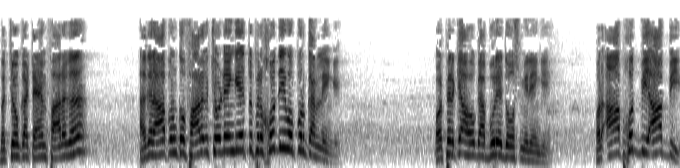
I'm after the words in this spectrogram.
بچوں کا ٹائم فارغ، اگر آپ ان کو فارغ چھوڑیں گے تو پھر خود ہی وہ پر کر لیں گے۔ اور پھر کیا ہوگا؟ برے دوست ملیں گے۔ اور آپ خود بھی، آپ بھی،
